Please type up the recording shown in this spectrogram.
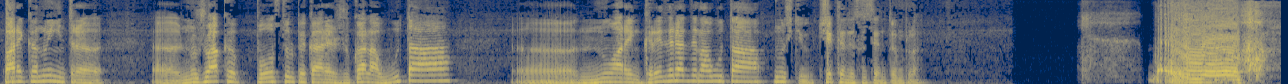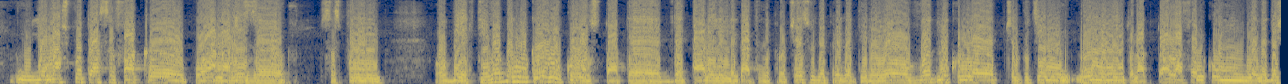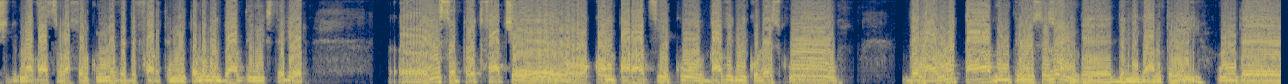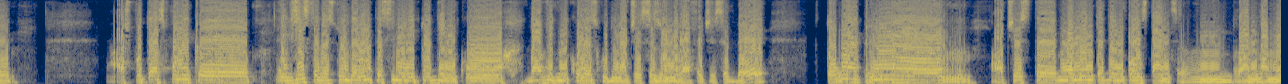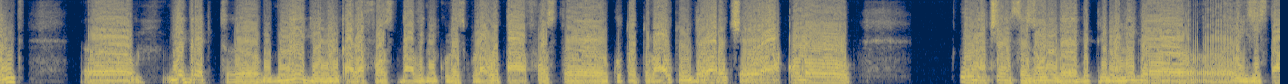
pare că nu intră, uh, nu joacă postul pe care juca la UTA, Uh, nu are încrederea de la UTA, nu știu, ce credeți că se întâmplă? Eu n-aș putea să fac o analiză, să spunem, obiectivă, pentru că eu nu cunosc toate detaliile legate de procesul de pregătire. Eu văd lucrurile, cel puțin în momentul actual, la fel cum le vedeți și dumneavoastră, la fel cum le vede foarte multă lume, doar din exterior. Uh, însă pot face o comparație cu David Niculescu de la UTA din primul sezon de, de Liga 1, unde aș putea spune că există destul de multe similitudini cu David Niculescu din acest sezon de la FCSB, tocmai prin uh, aceste momente de inconstanță în randament. Uh, e drept, uh, mediul în care a fost David Niculescu la UTA a fost cu totul altul, deoarece acolo în acel sezon de, de primă ligă exista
